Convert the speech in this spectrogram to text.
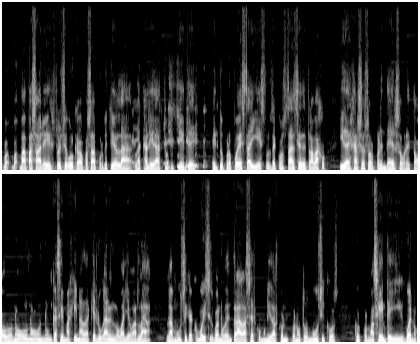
va, a pasar, ¿eh? estoy seguro que va a pasar porque tienes la, calidad suficiente en tu propuesta y esto es de constancia de trabajo y de dejarse sorprender sobre todo, ¿no? Uno nunca se imagina de qué lugar lo va a llevar la, la música, como dices, bueno, de entrada hacer comunidad con, con otros músicos, con, más gente y bueno,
